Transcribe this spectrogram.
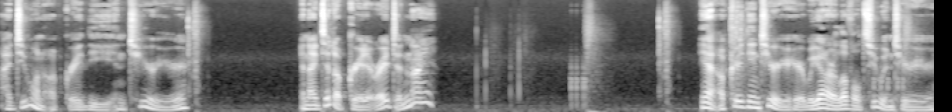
I do want to upgrade the interior. And I did upgrade it, right? Didn't I? Yeah, upgrade the interior here. We got our level 2 interior.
